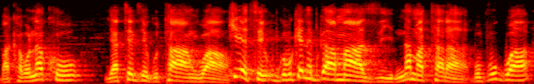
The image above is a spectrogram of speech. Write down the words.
bakabona ko yatebye gutangwa kiretse ubwo bukene bw'amazi n'amatara buvugwa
